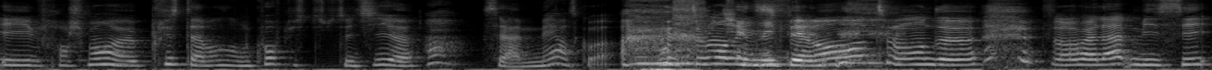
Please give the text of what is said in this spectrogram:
et franchement, euh, plus tu avances dans le cours, plus tu te dis, euh, oh, c'est la merde quoi. tout le monde est différent, tout le monde... Enfin voilà, mais c'est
